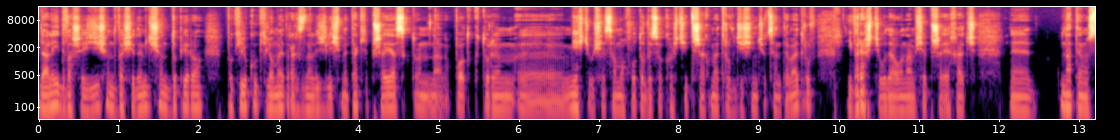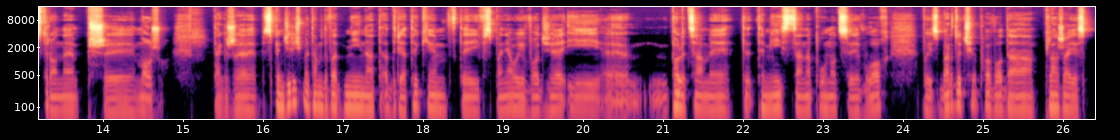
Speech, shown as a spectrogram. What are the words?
Dalej 2,60, 2,70. Dopiero po kilku kilometrach znaleźliśmy taki przejazd, pod którym e, mieścił się samochód o wysokości 3 metrów 10 centymetrów i wreszcie udało nam się przejechać e, na tę stronę przy morzu. Także spędziliśmy tam dwa dni nad Adriatykiem w tej wspaniałej wodzie i e, polecamy te, te miejsca na północy Włoch, bo jest bardzo ciepła woda, plaża jest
